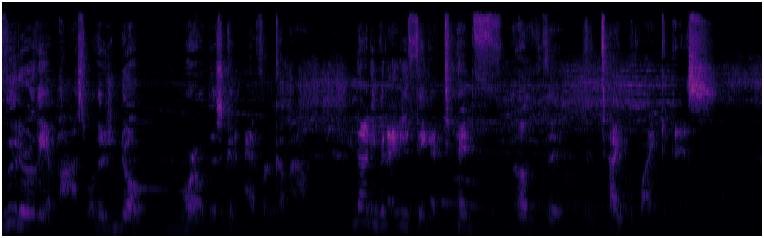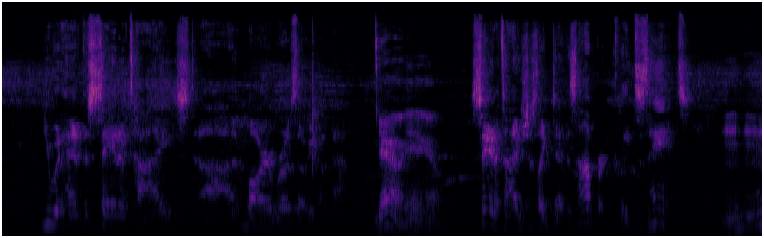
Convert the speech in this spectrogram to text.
literally impossible. There's no world this could ever come out. Not even anything a tenth of the, the type like this. You would have the sanitized uh, Mario Bros that we know now. Yeah, yeah, yeah. Sanitized just like Dennis Hopper cleans his hands. Mm-hmm.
